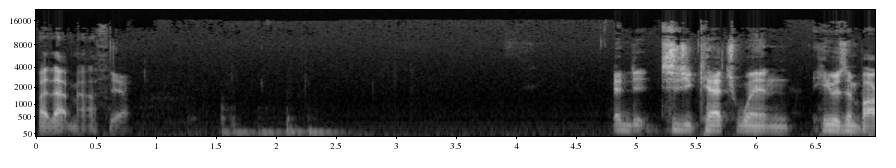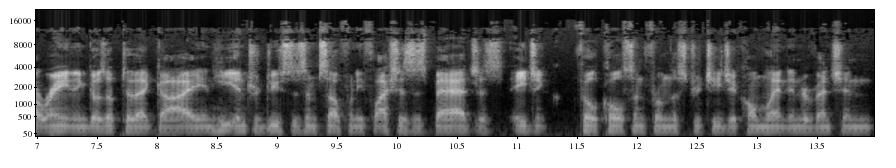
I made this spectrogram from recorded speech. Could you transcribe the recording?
By that math. Yeah. And did, did you catch when he was in Bahrain and goes up to that guy and he introduces himself when he flashes his badge as Agent Phil Coulson from the Strategic Homeland Intervention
